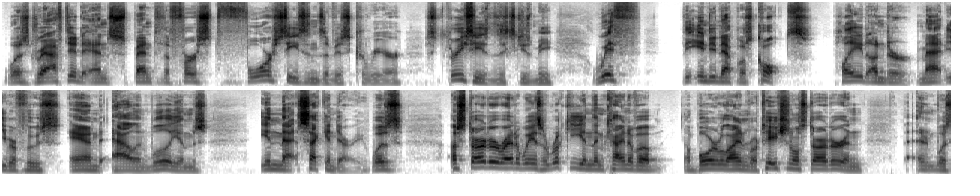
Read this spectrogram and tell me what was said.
was drafted and spent the first four seasons of his career, three seasons, excuse me, with the Indianapolis Colts. Played under Matt Eberflus and Alan Williams in that secondary. Was a starter right away as a rookie and then kind of a, a borderline rotational starter and and was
